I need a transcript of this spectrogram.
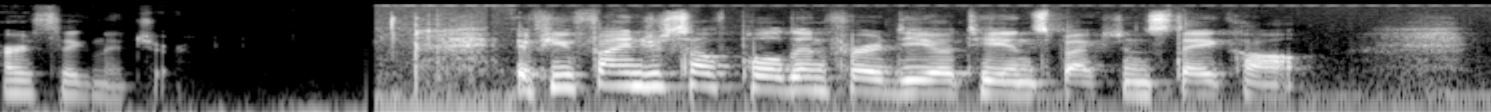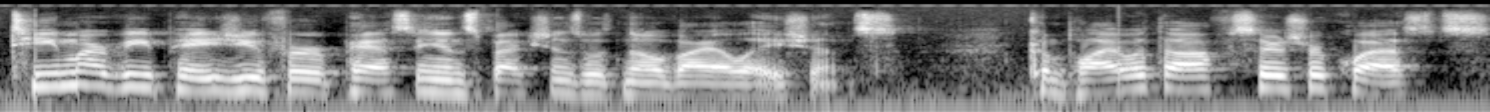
our signature. If you find yourself pulled in for a DOT inspection, stay calm. Team RV pays you for passing inspections with no violations. Comply with the officer's requests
